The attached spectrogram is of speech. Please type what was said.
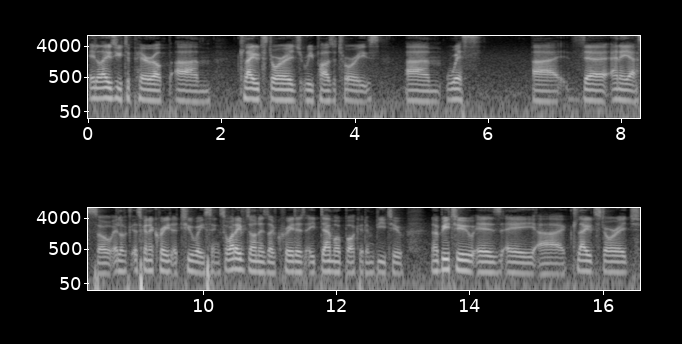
It allows you to pair up um, cloud storage repositories um, with uh, the NAS. So it's going to create a two-way sync. So what I've done is I've created a demo bucket in B2. Now B2 is a uh, cloud storage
